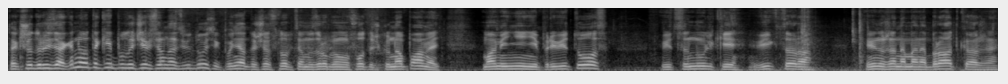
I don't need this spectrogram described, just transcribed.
Так що, друзяки, ну такий получився у нас відосик. Понятно, що з хлопцями зробимо фоточку на пам'ять. Мамі Ніні привітос від синульки Віктора. Він вже на мене брат каже.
